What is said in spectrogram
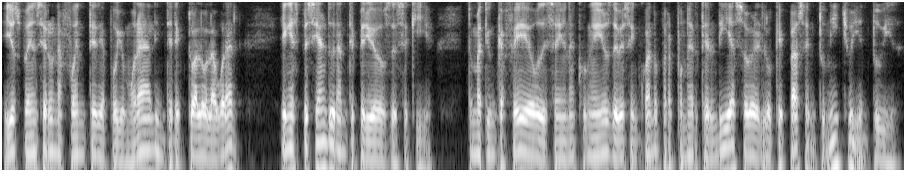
Ellos pueden ser una fuente de apoyo moral, intelectual o laboral, en especial durante periodos de sequía. Tómate un café o desayuna con ellos de vez en cuando para ponerte al día sobre lo que pasa en tu nicho y en tu vida.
